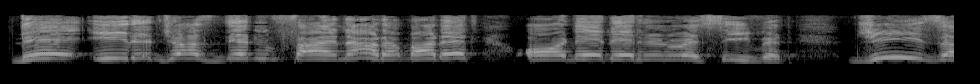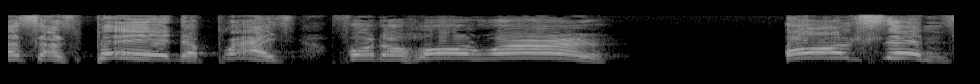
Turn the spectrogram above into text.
They either just didn't find out about it or they didn't receive it. Jesus has paid the price for the whole world, all sins,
